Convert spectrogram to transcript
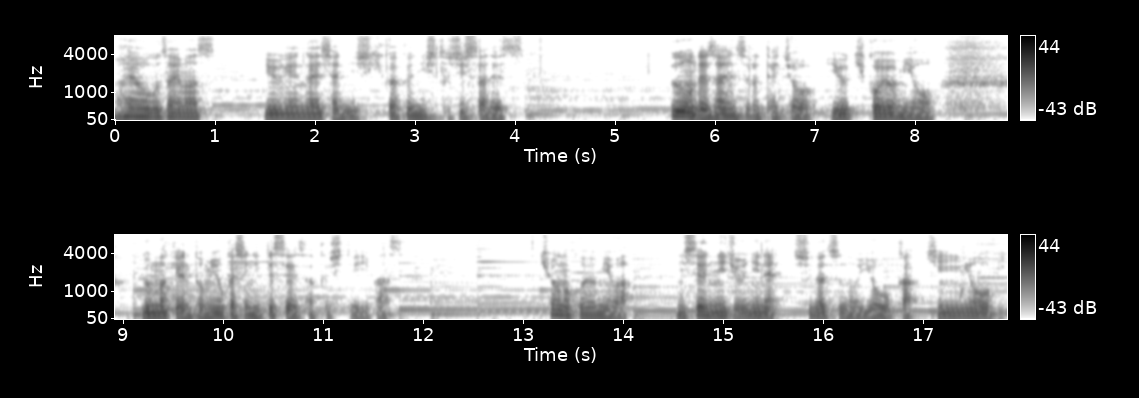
おはようございます。有限会社西企画西俊久です。運をデザインする手帳、有機暦を群馬県富岡市にて制作しています。今日の暦は2022年4月の8日金曜日。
